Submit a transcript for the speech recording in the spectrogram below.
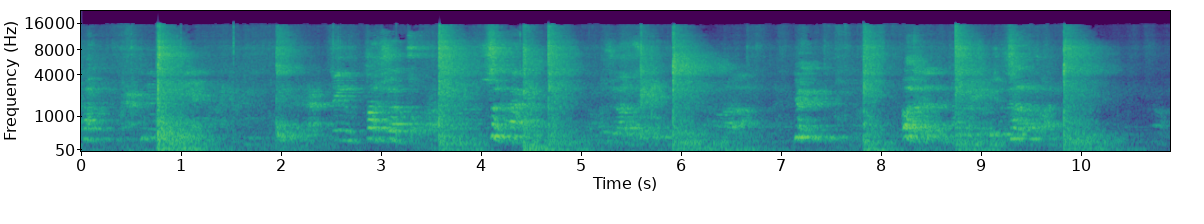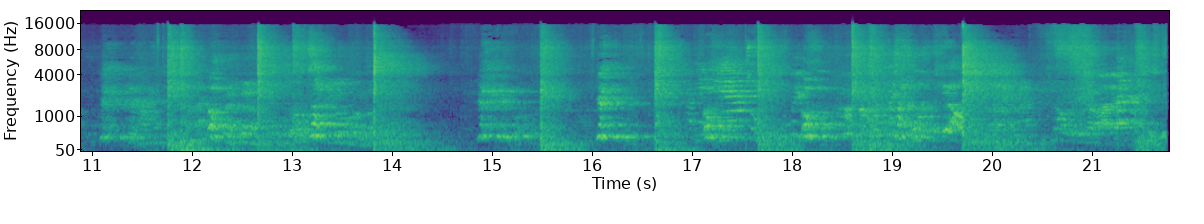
放，这个不需要走了，是啊，不需要走了，啊，这了。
